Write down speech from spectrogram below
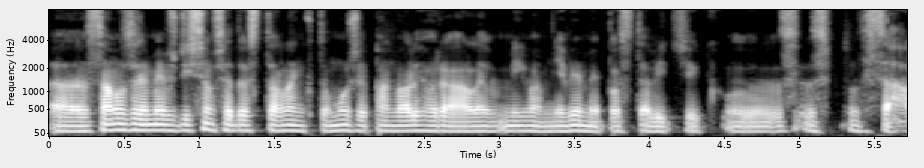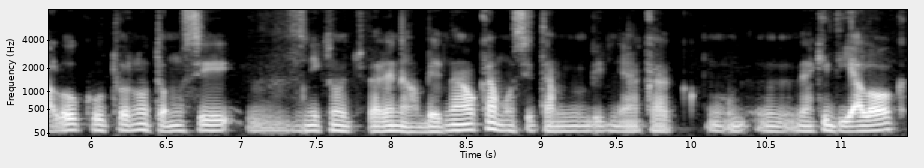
E, samozrejme, vždy som sa dostal len k tomu, že pán Valihora, ale my vám nevieme postaviť e, sálu kultúrnu, to musí vzniknúť verejná objednávka, musí tam byť nejaká, nejaký dialog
